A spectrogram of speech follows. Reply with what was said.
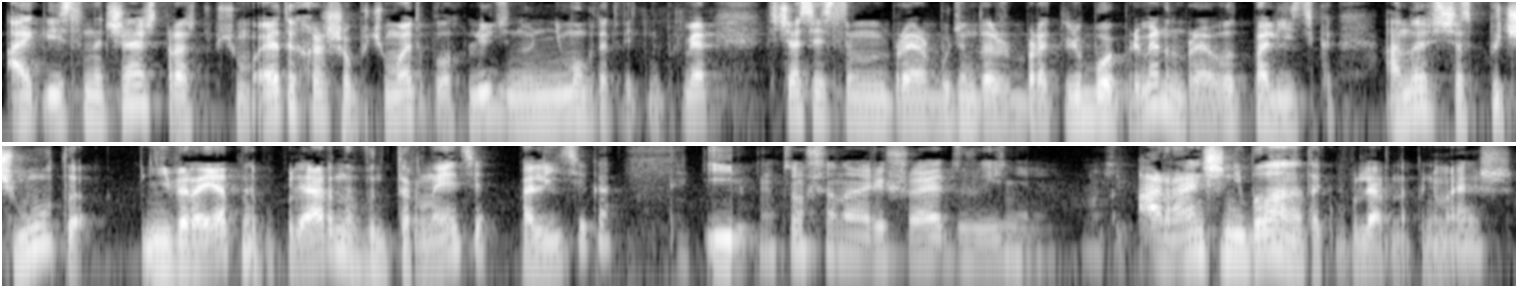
А если начинаешь спрашивать, почему это хорошо, почему это плохо, люди ну, не могут ответить. Например, сейчас, если мы, например, будем даже брать любой пример, например, вот политика, оно сейчас почему-то невероятно популярно в интернете, политика. И... Ну, потому что она решает жизни. Ну, типа, А раньше не была она так популярна, понимаешь?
